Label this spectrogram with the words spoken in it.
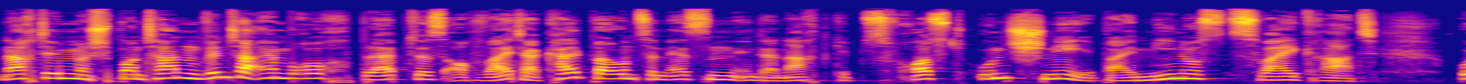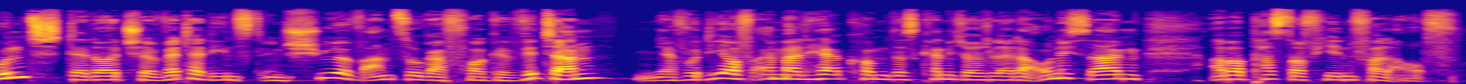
Nach dem spontanen Wintereinbruch bleibt es auch weiter kalt bei uns in Essen. In der Nacht gibt's Frost und Schnee bei minus zwei Grad. Und der deutsche Wetterdienst in Schür warnt sogar vor Gewittern. Ja, wo die auf einmal herkommen, das kann ich euch leider auch nicht sagen, aber passt auf jeden Fall auf.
